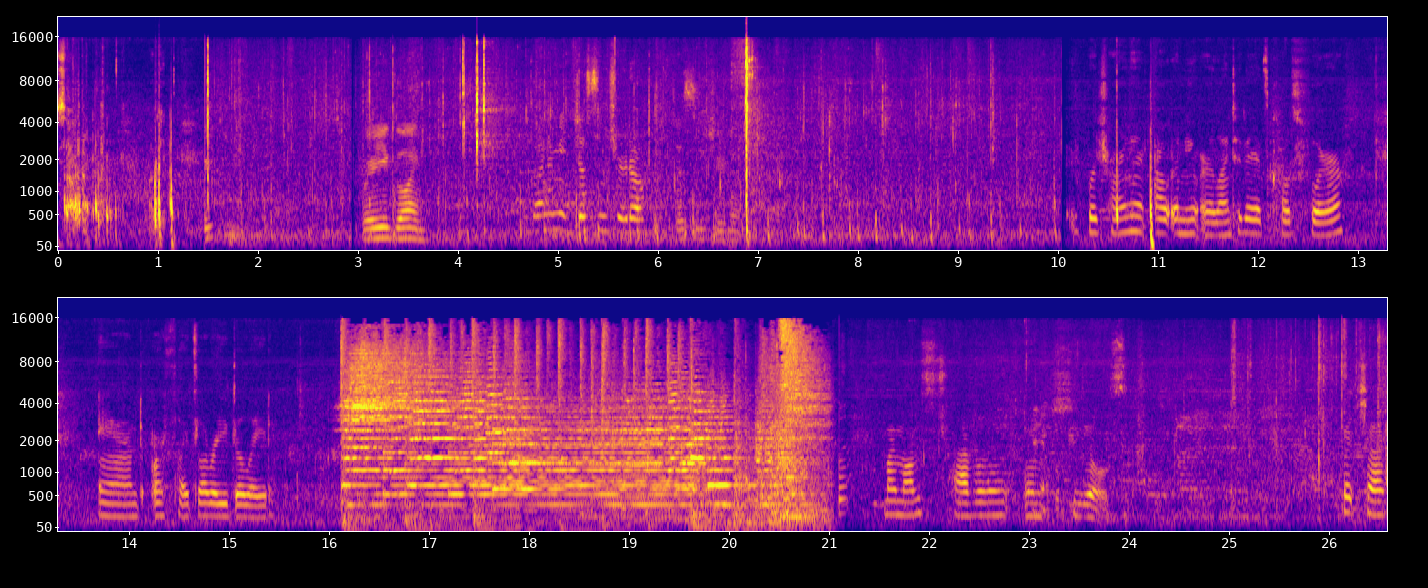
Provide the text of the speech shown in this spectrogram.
So, Where are you going? I'm going to meet Justin Trudeau. Justin Trudeau. We're trying out a new airline today. It's called Flair, and our flight's already delayed. My mom's traveling in heels. Fit check.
